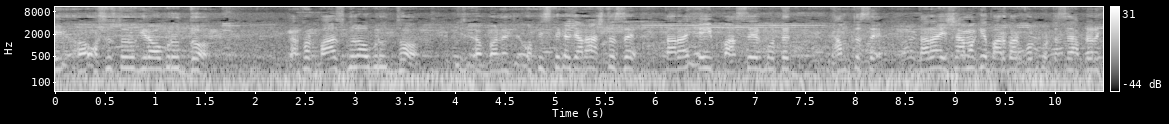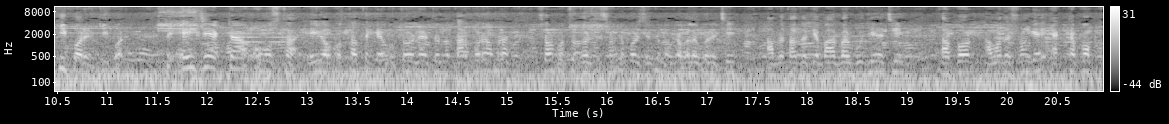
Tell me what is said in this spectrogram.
এই অসুস্থ রোগীরা অবরুদ্ধ। তারপর বাসগুলো অবরুদ্ধ। মানে অফিস থেকে যারা আসতেছে, তারা এই বাসের মধ্যে থামতেছে তারা এসে আমাকে বারবার ফোন করতেছে, আপনারা কি করেন কি করেন? তো এই যে একটা অবস্থা, এই অবস্থা থেকে উত্তরণের জন্য তারপরে আমরা সর্বোচ্চ ধৈর্যের সঙ্গে পরিস্থিতি মোকাবেলা করেছি। আমরা তাদেরকে বারবার বুঝিয়েছি। তারপর আমাদের সঙ্গে একটা পক্ষ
